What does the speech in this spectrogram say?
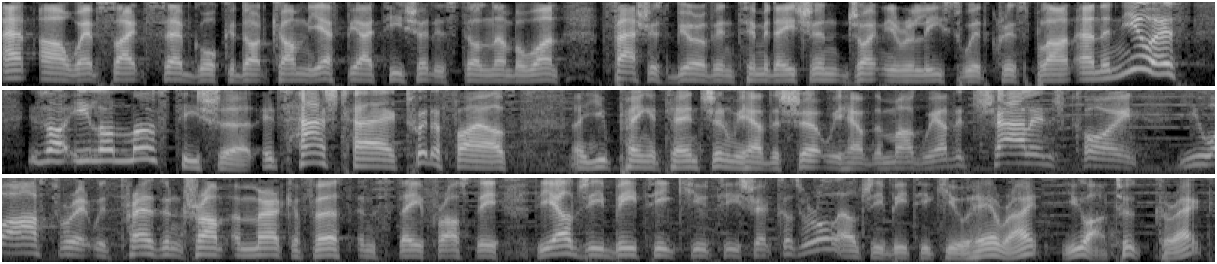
at our website, sebgorka.com. The FBI t shirt is still number one. Fascist Bureau of Intimidation, jointly released with Chris Plant. And the newest is our Elon Musk t shirt. It's hashtag Twitter files. Are you paying attention? We have the shirt, we have the mug, we have the challenge coin. You asked for it with President Trump, America First, and Stay Frosty. The LGBTQ t shirt, because we're all LGBTQ here, right? You are too, correct?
